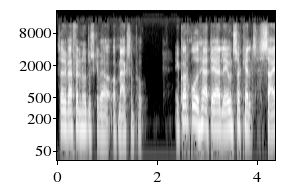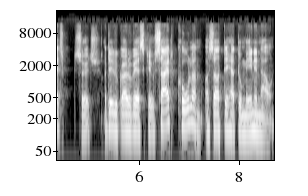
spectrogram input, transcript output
så er det i hvert fald noget, du skal være opmærksom på. Et godt råd her, det er at lave en såkaldt site search, og det du gør du ved at skrive site, kolon, og så det her domænenavn.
